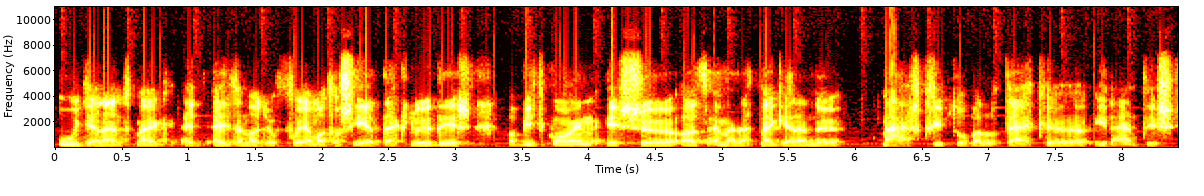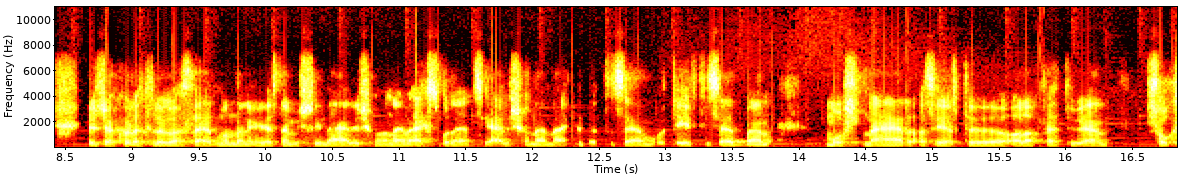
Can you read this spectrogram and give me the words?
úgy jelent meg egy egyre nagyobb folyamatos érdeklődés a bitcoin és az emellett megjelenő más kriptovaluták iránt is. És gyakorlatilag azt lehet mondani, hogy ez nem is lineárisan, hanem exponenciálisan emelkedett az elmúlt évtizedben. Most már azért alapvetően sok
